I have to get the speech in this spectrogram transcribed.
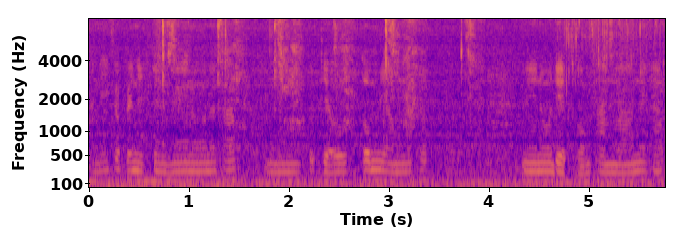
อันนี้ ก็เป็นอีกหนึ่งเมนูนะครับมีก๋วยเตี๋ยวต้มยำนะครับ เมนูเด็ดของทางร้านนะครับ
